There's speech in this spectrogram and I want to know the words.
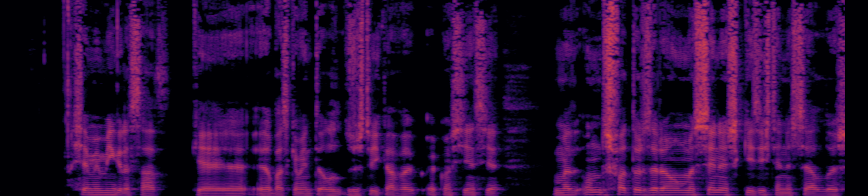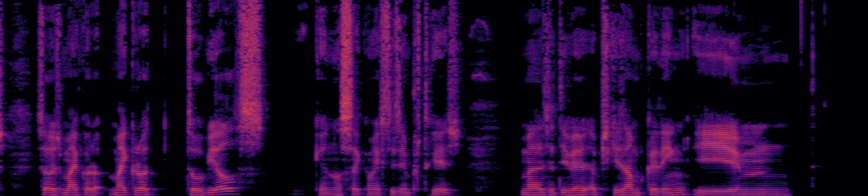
achei mesmo engraçado que é, ele basicamente ele justificava a consciência uma, um dos fatores eram umas cenas que existem nas células, são as micro, microtubules, que eu não sei como é que se diz em português, mas eu estive a pesquisar um bocadinho e hum,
